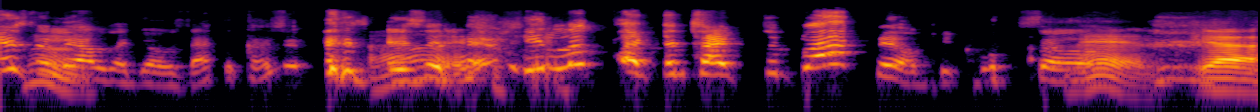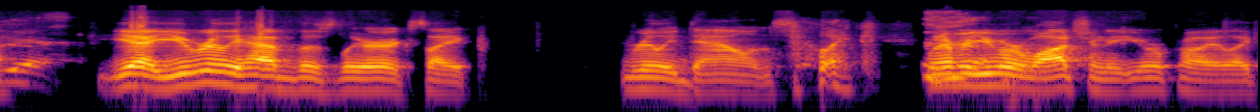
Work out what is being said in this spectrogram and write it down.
instantly, Hmm. I was like, yo, is that the cousin? Is, is Ah, it him? He looked like the type to blackmail people. So Man. Yeah. yeah. Yeah. You really have those lyrics like really down. So, like, whenever you were watching it, you were probably like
